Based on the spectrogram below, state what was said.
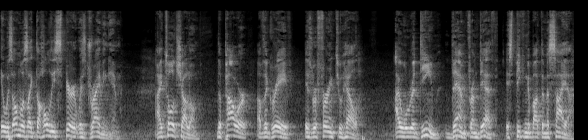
It was almost like the Holy Spirit was driving him. I told Shalom, the power of the grave is referring to hell. I will redeem them from death is speaking about the Messiah,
